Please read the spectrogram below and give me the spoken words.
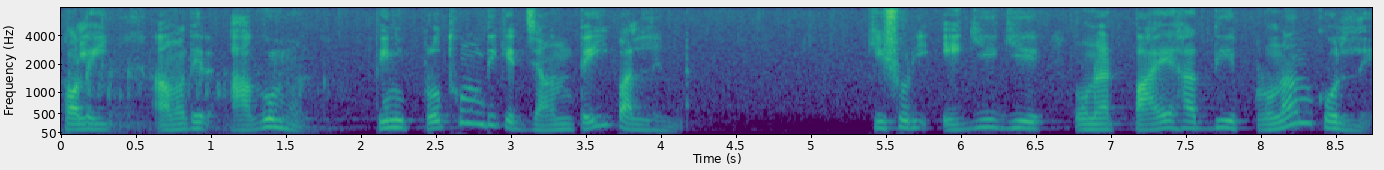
ফলেই আমাদের আগমন তিনি প্রথম দিকে জানতেই পারলেন না। কিশোরী এগিয়ে গিয়ে ওনার পায়ে হাত দিয়ে প্রণাম করলে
